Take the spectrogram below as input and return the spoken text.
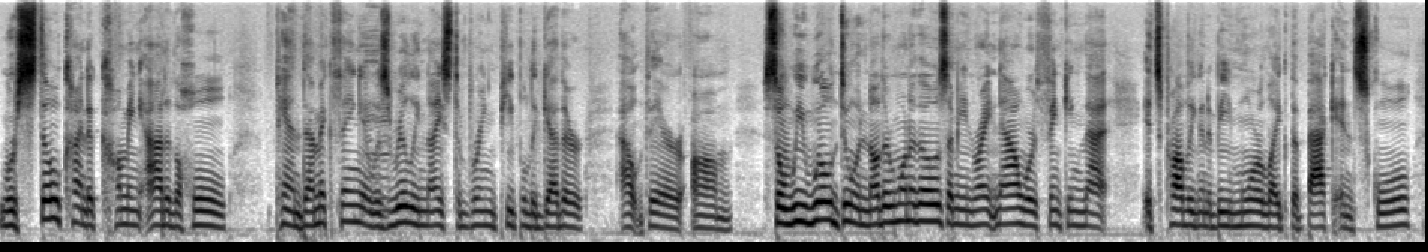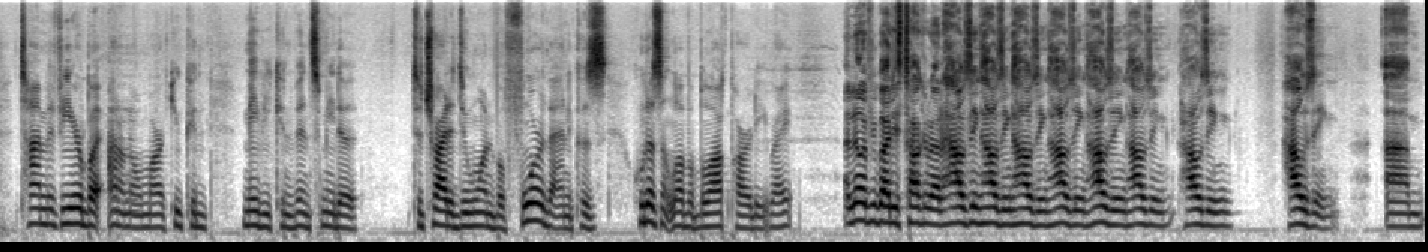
were still kind of coming out of the whole pandemic thing. It was really nice to bring people together out there um, so we will do another one of those. I mean right now we're thinking that it's probably going to be more like the back in school time of year but i don't know mark you could maybe convince me to to try to do one before then because who doesn't love a block party right I know everybody's talking about housing, housing, housing, housing, housing, housing, housing, housing. Um,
